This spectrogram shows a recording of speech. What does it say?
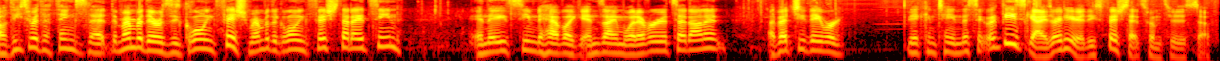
Oh, these were the things that. Remember, there was these glowing fish. Remember the glowing fish that I had seen? And they seemed to have like enzyme, whatever it said on it. I bet you they were. They contained this thing. Like these guys right here. These fish that swim through this stuff.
